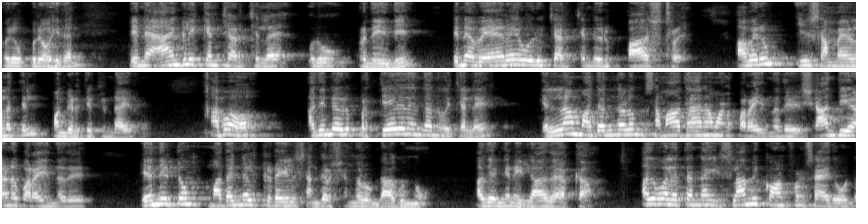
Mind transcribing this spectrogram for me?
ഒരു പുരോഹിതൻ പിന്നെ ആംഗ്ലിക്കൻ ചർച്ചിലെ ഒരു പ്രതിനിധി പിന്നെ വേറെ ഒരു ചർച്ചിന്റെ ഒരു പാസ്റ്റർ അവരും ഈ സമ്മേളനത്തിൽ പങ്കെടുത്തിട്ടുണ്ടായിരുന്നു. അപ്പോൾ അതിന്റെ ഒരു പ്രത്യേകത എന്താന്ന് വെച്ചാൽ എല്ലാ മതങ്ങളും സമാധാനമാണ് പറയുന്നത് ശാന്തിയാണ് പറയുന്നത്. എന്നിട്ടും മതങ്ങൾക്കിടയിൽ സംഘർഷങ്ങൾ ഉണ്ടാകുന്നു. അതെങ്ങനെ ഇല്ലാതാക്കാം? അതുപോലെ തന്നെ ഇസ്ലാമിക് കോൺഫറൻസ് ആയതുകൊണ്ട്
